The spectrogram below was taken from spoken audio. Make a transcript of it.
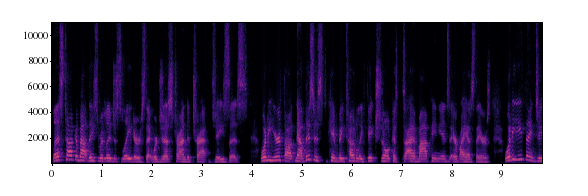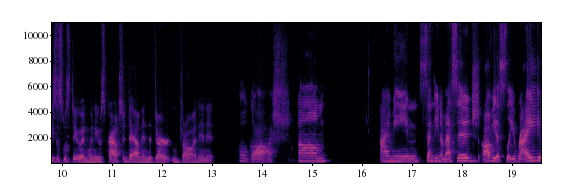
Let's talk about these religious leaders that were just trying to trap Jesus. What are your thoughts? Now, this is can be totally fictional because I have my opinions. Everybody has theirs. What do you think Jesus was doing when he was crouching down in the dirt and drawing in it? Oh gosh. Um, I mean, sending a message, obviously, right?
